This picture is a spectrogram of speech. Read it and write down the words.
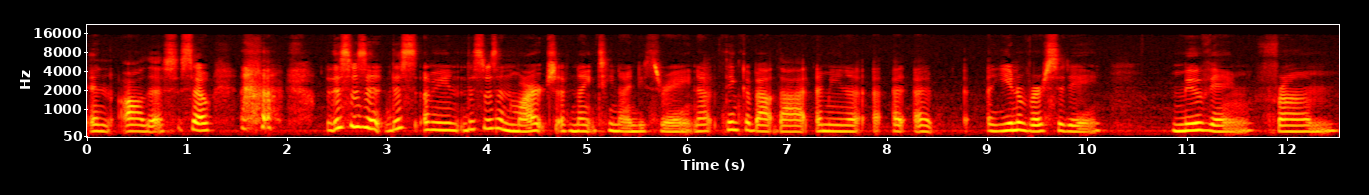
and all this. So this was a, this I mean this was in March of 1993. Now think about that. I mean a a, a, a university moving from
